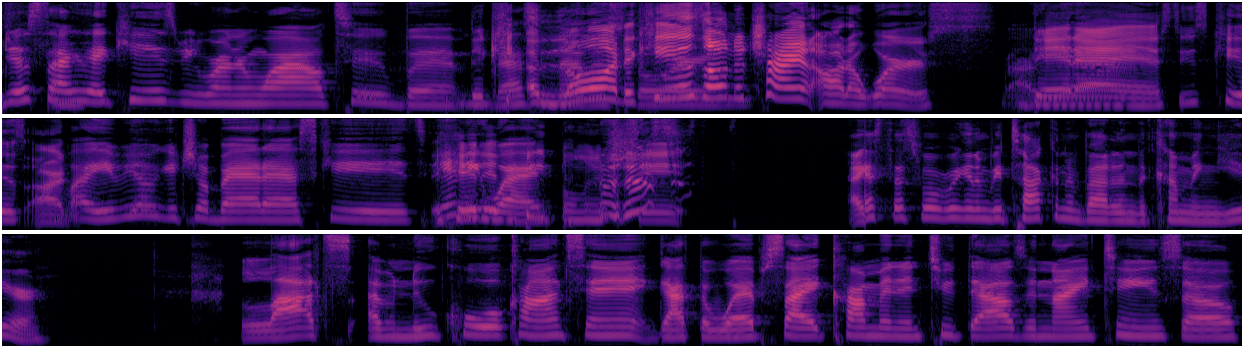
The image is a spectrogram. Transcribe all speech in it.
just like their kids be running wild too. But The ki- that's another Lord, the kids on the train are the worst. Oh, Dead yeah. ass. These kids are like if you don't get your badass kids hitting anyway. people and shit. I guess that's what we're going to be talking about in the coming year. Lots of new cool content. Got the website coming in 2019. So,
